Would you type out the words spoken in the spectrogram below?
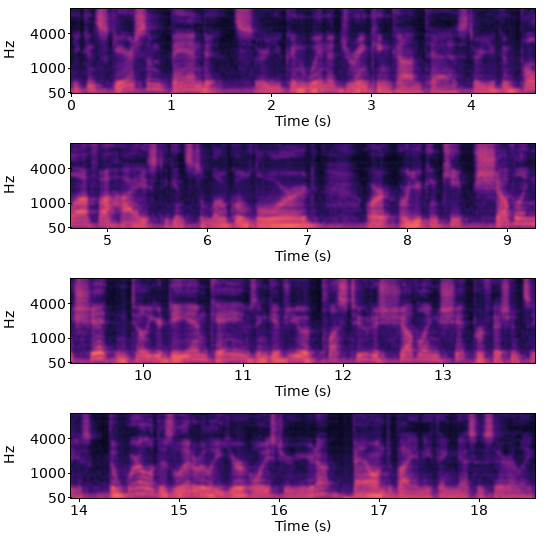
You can scare some bandits, or you can win a drinking contest, or you can pull off a heist against a local lord, or, or you can keep shoveling shit until your DM caves and gives you a plus two to shoveling shit proficiencies. The world is literally your oyster. You're not bound by anything necessarily.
